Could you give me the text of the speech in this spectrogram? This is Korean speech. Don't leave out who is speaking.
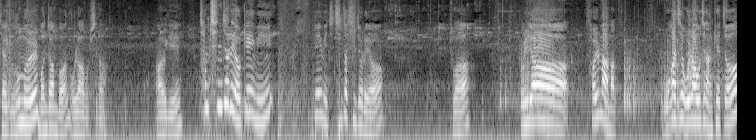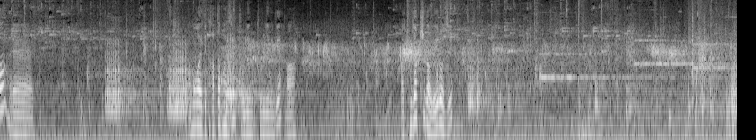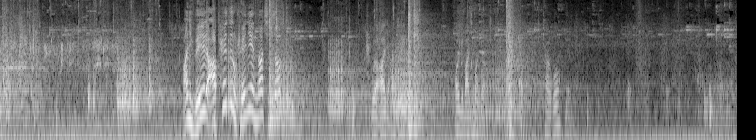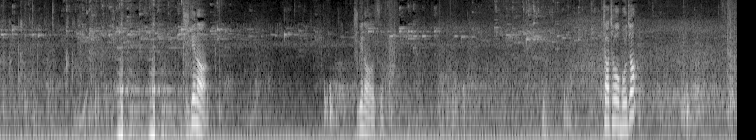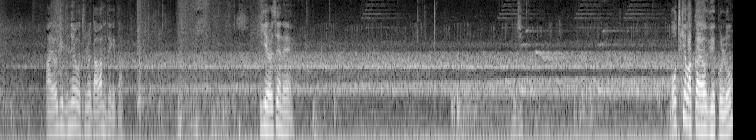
Speaker 1: 자 여기 우물 먼저 한번 올라가 봅시다 아 여기 참 친절해요 게임이 게임이 지- 진짜 친절해요 좋아 돌려 설마 막 뭐가지 올라오진 않겠죠? 예. 아 뭐가 이렇게 답답하지? 돌리, 돌리는 게? 아. 아 조작키가 왜 이러지? 아니 왜 이래? 아 패드로 괜히 했나 진짜? 뭐야 아니 아니 왜 이래? 어 이게 마지막이야. 이렇게 하고. 두 개나. 두 개나 얻었어. 자 저거 뭐죠? 아 여기 문 열고 들어 나가면 되겠다 이게 열쇠네 뭐지? 어떻게 바꿔요 위에 걸로?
